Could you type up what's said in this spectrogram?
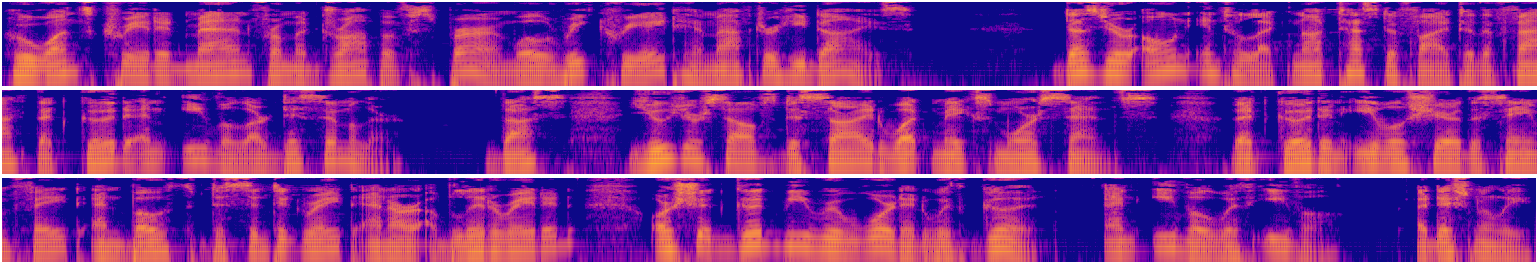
who once created man from a drop of sperm, will recreate him after he dies? Does your own intellect not testify to the fact that good and evil are dissimilar? Thus, you yourselves decide what makes more sense, that good and evil share the same fate and both disintegrate and are obliterated, or should good be rewarded with good and evil with evil? Additionally,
